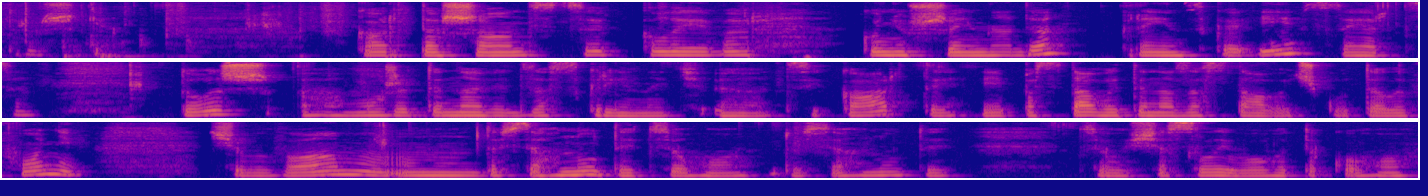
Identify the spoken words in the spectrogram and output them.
трошки. Карта шанс це клевер, конюшина, да? українська, і серце. Тож е, можете навіть заскрінити е, ці карти і поставити на заставочку у телефоні, щоб вам досягнути цього, досягнути цього щасливого такого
